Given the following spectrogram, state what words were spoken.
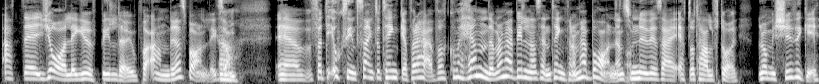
att eh, jag lägger upp bilder på andras barn. Liksom. Eh, för det är också intressant att tänka på det här. Vad kommer hända med de här bilderna sen? Tänk på de här barnen som nu är så ett och ett halvt år. När de är 20,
